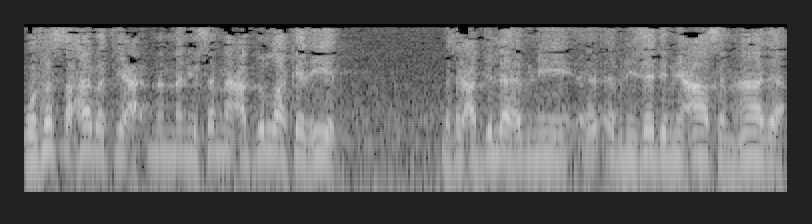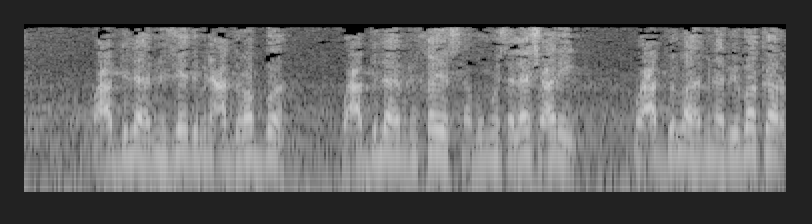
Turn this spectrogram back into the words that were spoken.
وفي الصحابة ممن يسمى عبد الله كثير مثل عبد الله بن ابن زيد بن عاصم هذا وعبد الله بن زيد بن عبد ربه وعبد الله بن قيس أبو موسى الأشعري وعبد الله بن أبي بكر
